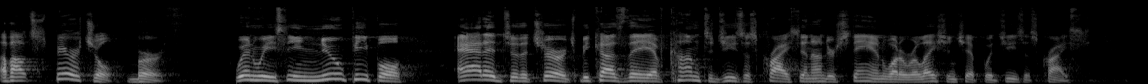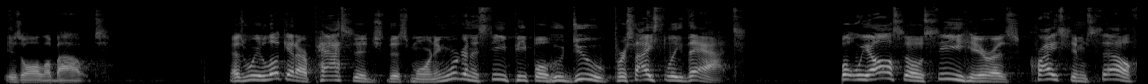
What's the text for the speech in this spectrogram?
about spiritual birth. When we see new people added to the church because they have come to Jesus Christ and understand what a relationship with Jesus Christ is all about. As we look at our passage this morning, we're going to see people who do precisely that. But we also see here, as Christ himself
